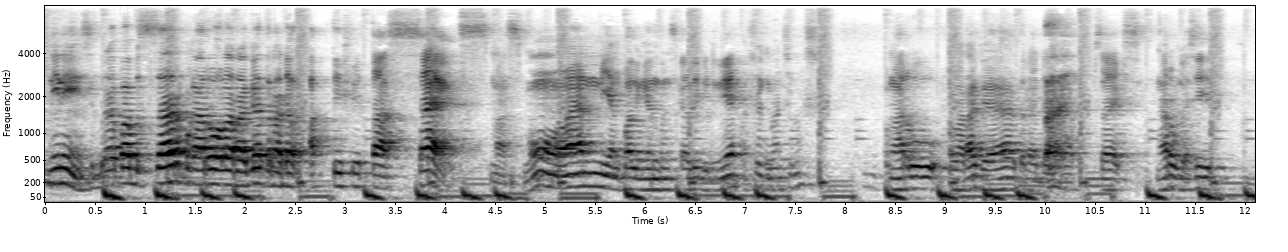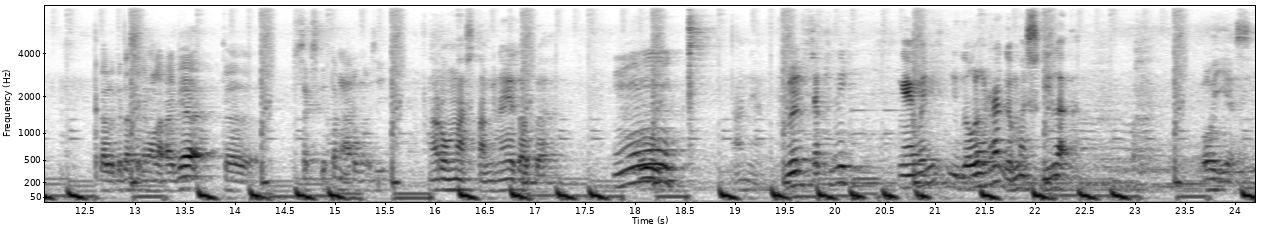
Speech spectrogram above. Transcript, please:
Ini nih, seberapa besar pengaruh olahraga terhadap aktivitas seks? Mas Moan yang paling ganteng sekali di dunia. Maksudnya gimana sih mas? pengaruh olahraga terhadap seks. Ngaruh nggak sih? Kalau kita sering olahraga ke seks kita ngaruh nggak sih? Ngaruh mas, stamina nya tambah hmm. Aneh. Sebenernya seks ini ngewe ini juga olahraga mas, gila. Oh iya sih.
